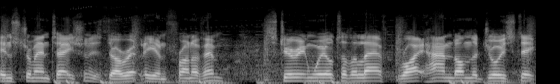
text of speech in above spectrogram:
instrumentation is directly in front of him. Steering wheel to the left, right hand on the joystick.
